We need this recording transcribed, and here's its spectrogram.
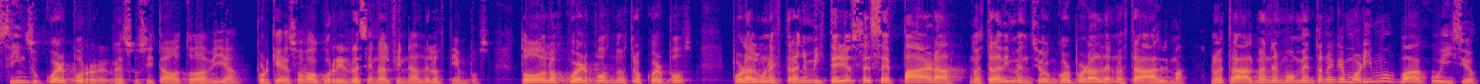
sin su cuerpo resucitado todavía, porque eso va a ocurrir recién al final de los tiempos. Todos los cuerpos, nuestros cuerpos, por algún extraño misterio se separa nuestra dimensión corporal de nuestra alma. Nuestra alma en el momento en el que morimos va a juicio.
